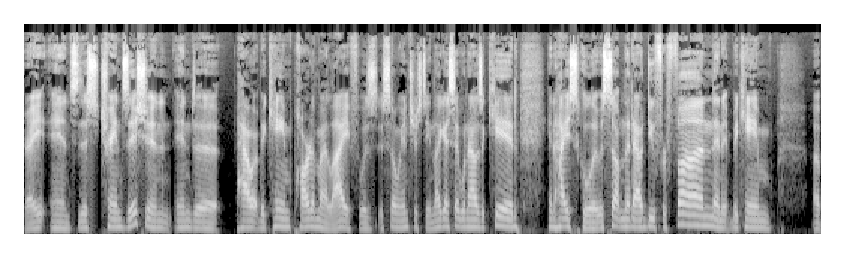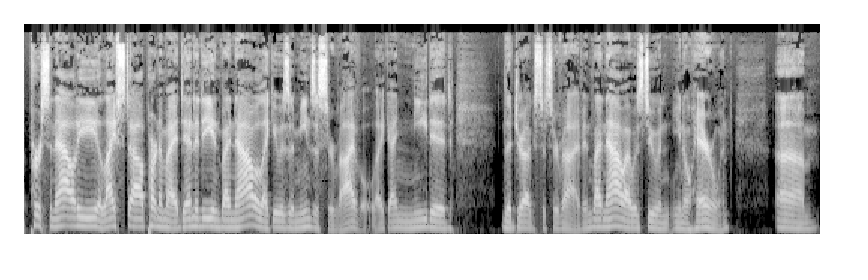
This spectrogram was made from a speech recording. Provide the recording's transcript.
right? And this transition into how it became part of my life was so interesting. Like I said, when I was a kid in high school, it was something that I would do for fun, and it became a personality, a lifestyle, part of my identity. And by now, like it was a means of survival. Like I needed the drugs to survive. And by now, I was doing you know heroin. Um,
